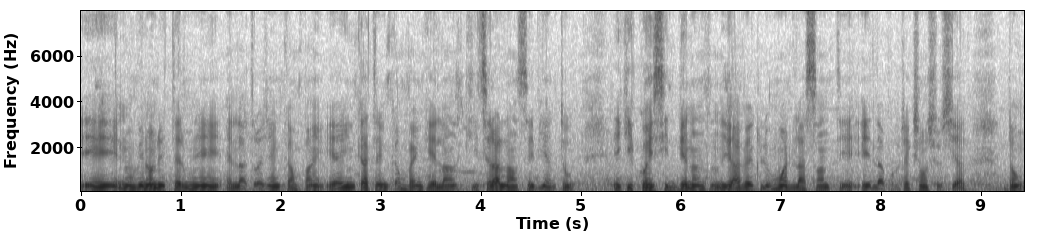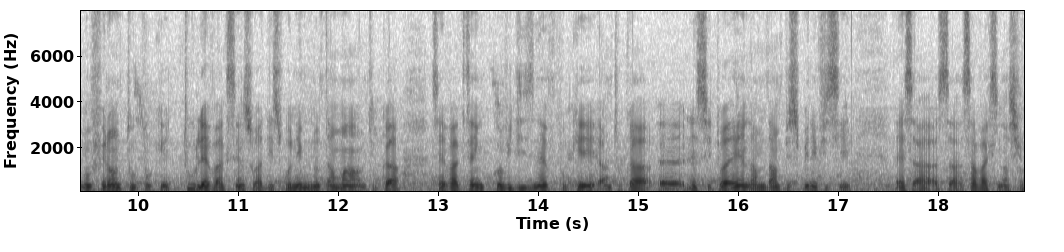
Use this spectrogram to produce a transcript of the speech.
Et nous venons de terminer la troisième campagne. Il y a une quatrième campagne qui, sera lancée bientôt et qui coïncide bien entendu avec le mois de la santé et de la protection sociale. Donc nous ferons tout pour que tous les vaccins soient disponibles, notamment en tout cas ces vaccins Covid-19 pour que en tout cas euh, les citoyens lambda puissent bénéficier de sa vaccination.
